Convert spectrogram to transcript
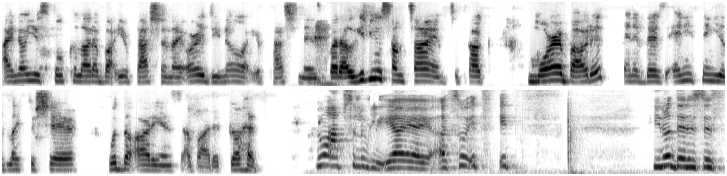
I know you spoke a lot about your passion. I already know what your passion is, but I'll give you some time to talk more about it. And if there's anything you'd like to share with the audience about it, go ahead. No, absolutely. Yeah, yeah, yeah. So it's it's you know there is this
